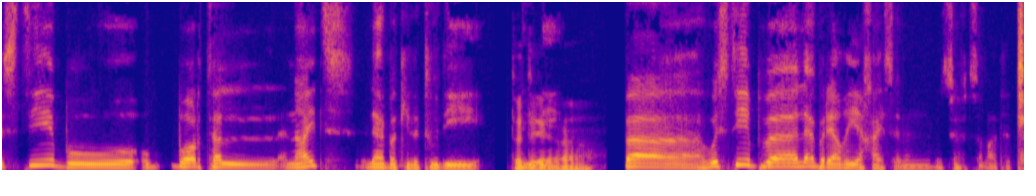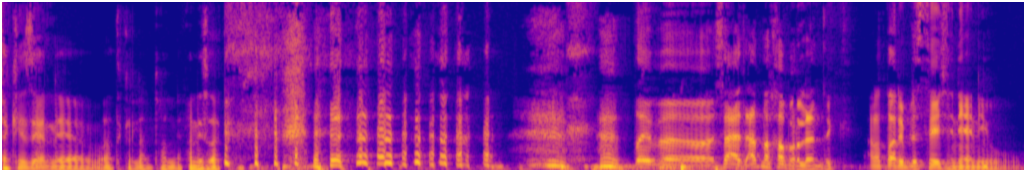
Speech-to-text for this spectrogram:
Steep و Portal Knights لعبة كذا 2D 2D آه. ف و Steep لعبة رياضية خايسة من Ubisoft صراحة. شكي زين إني ما تكلمت خلني خلني ساكت. طيب آه، سعد عطنا الخبر اللي عندك على طاري PlayStation يعني و...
